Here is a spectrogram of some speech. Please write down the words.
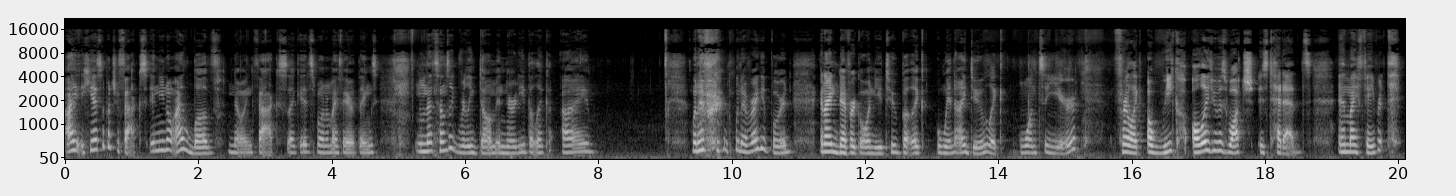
I he has a bunch of facts, and you know I love knowing facts. Like it's one of my favorite things, and that sounds like really dumb and nerdy, but like I. Whenever whenever I get bored, and I never go on YouTube, but like when I do, like once a year, for like a week, all I do is watch is TED Eds, and my favorite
